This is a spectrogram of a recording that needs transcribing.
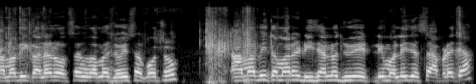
આમાં બી કલર ઓપ્શન તમે જોઈ શકો છો. આમાં બી તમારે ડિઝાઇનો જોઈએ એટલી મળી જશે આપણે ત્યાં.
